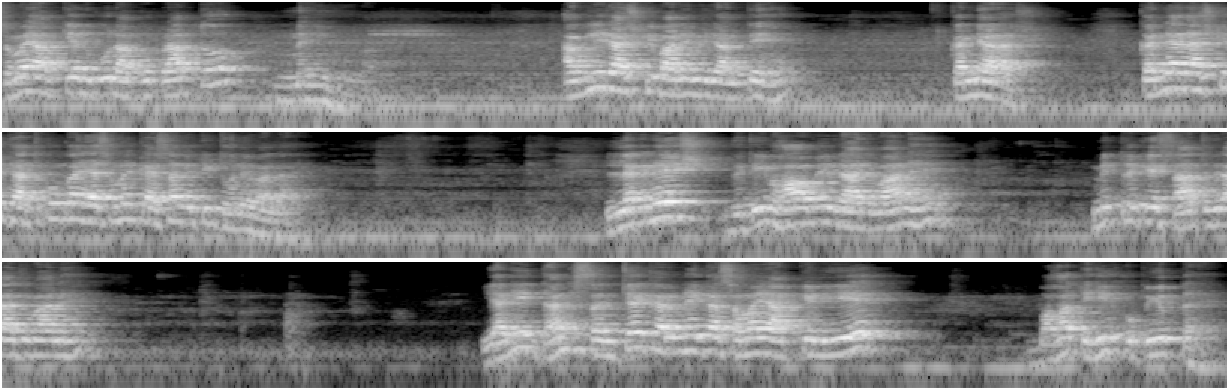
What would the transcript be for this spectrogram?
समय आपके अनुकूल आपको प्राप्त नहीं होगा। अगली राशि के बारे में जानते हैं, कन्या राशि। कन्या राशि के जातकों का यह समय कैसा व्यतीत होने वाला है? लग्नेश द्वितीय भाव में विराजमान है, मित्र के साथ विराजमान है। यानी धन संचय करने का समय आपके लिए बहुत ही उपयुक्त है।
